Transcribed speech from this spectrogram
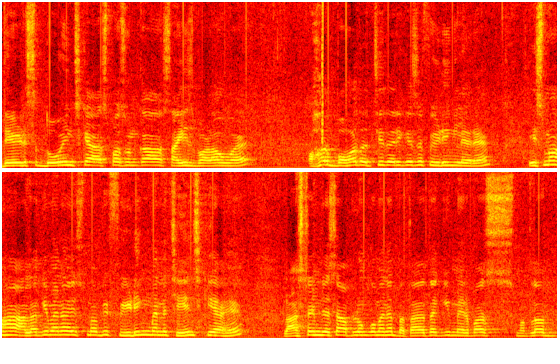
डेढ़ से दो इंच के आसपास उनका साइज़ बढ़ा हुआ है और बहुत अच्छी तरीके से फीडिंग ले रहे हैं। इसमें हाँ हालाँकि मैंने इसमें अभी फीडिंग मैंने चेंज किया है लास्ट टाइम जैसे आप लोगों को मैंने बताया था कि मेरे पास मतलब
